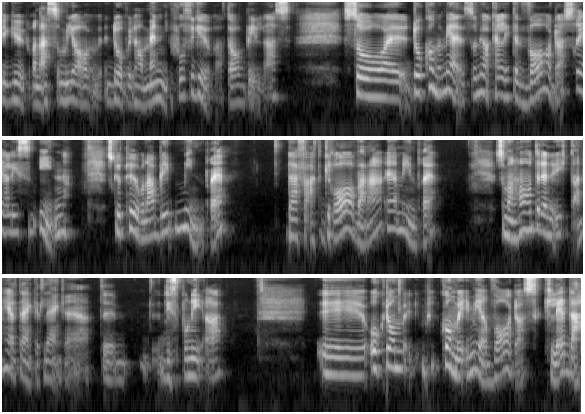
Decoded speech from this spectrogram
figurerna som jag då vill ha människofigurer att avbildas. Så eh, då kommer mer, som jag kallar lite vardagsrealism in. Skulpturerna blir mindre därför att gravarna är mindre. Så man har inte den ytan helt enkelt längre att eh, disponera. Eh, och de kommer i mer vardagsklädda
